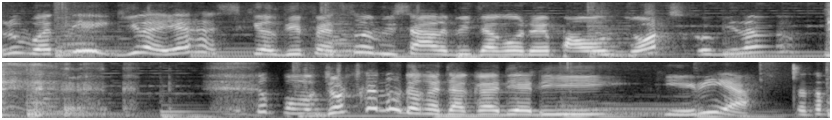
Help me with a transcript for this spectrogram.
Lu berarti gila ya skill defense lu bisa lebih jago dari Paul George gue bilang. Itu Paul George kan udah ngejaga dia di kiri ya? Tetap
